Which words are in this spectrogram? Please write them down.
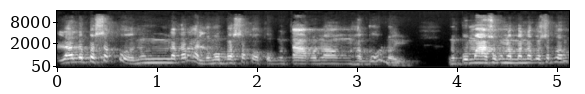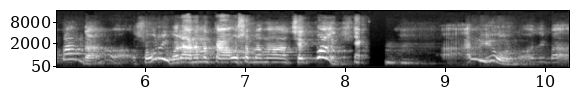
lalabas ako. Nung nakaraan, lumabas ako, pumunta ako ng Hagonoy. Nung pumasok naman ako sa Pampanga, ano, sorry, wala naman tao sa mga checkpoints. Ah, ano yun? O, di ba?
